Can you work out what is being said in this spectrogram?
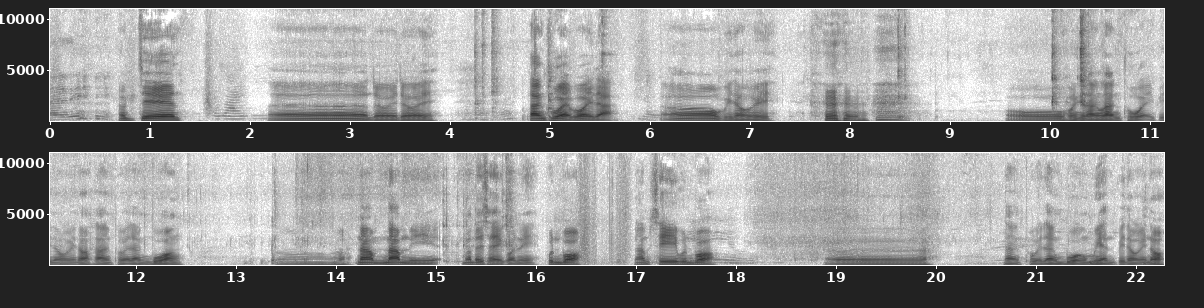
อะไรดิน้องเจนอ่าโดยโดยตั้งถ้วยบ่อยล่ะอ้าวพี่น้องเอ้ย โอ้เพิ่นกำลังล้างถ้วยพี่น้องเอ้ยเนาะล้างถ้วยล้างบวงอ๋อน้ำน้ำนี่มันได้ใช้ก่อนนี่พุ่นบ่น้ำเซพุ่นบ่เออล้างถ้วยล้างบวงเมียนพี่น้องเอ้ยเนาะ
